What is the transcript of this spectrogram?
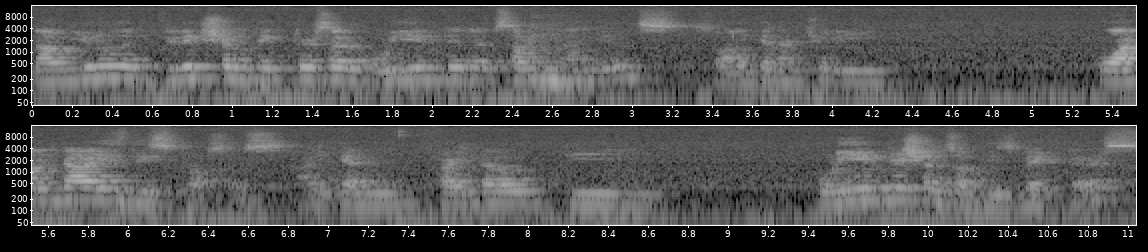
Now you know that direction vectors are oriented at certain mm. angles, so I can actually quantize this process. I can find out the orientations of these vectors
